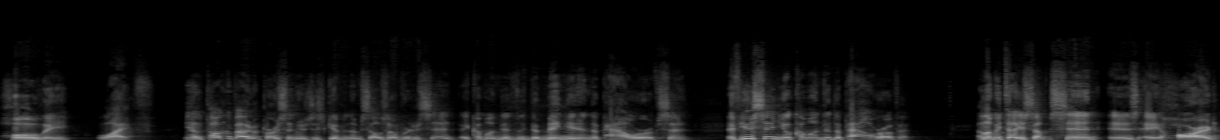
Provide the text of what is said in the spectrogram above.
holy life. You know, talk about a person who's just given themselves over to sin. They come under the dominion and the power of sin. If you sin, you'll come under the power of it. And let me tell you something sin is a hard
